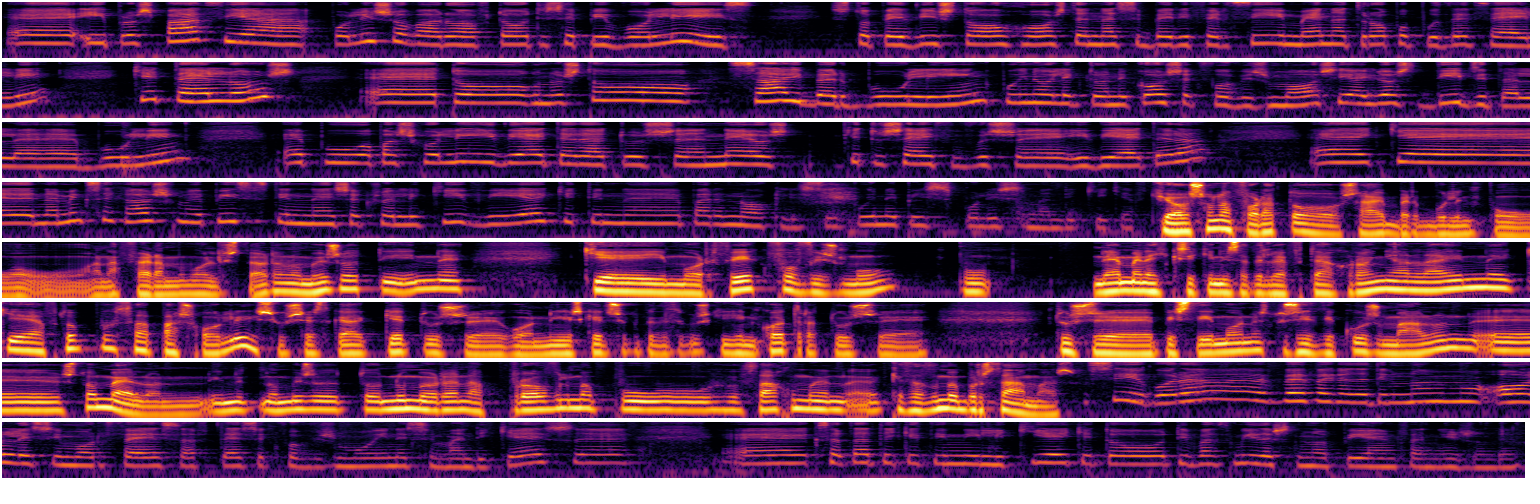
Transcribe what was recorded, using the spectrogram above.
ε, η προσπάθεια, πολύ σοβαρό αυτό, της επιβολής στο παιδί στόχο ώστε να συμπεριφερθεί με έναν τρόπο που δεν θέλει και τέλος ε, το γνωστό cyberbullying που είναι ο ηλεκτρονικός εκφοβισμός ή αλλιώς digital ε, bullying ε, που απασχολεί ιδιαίτερα τους νέους και τους έφηβους ιδιαίτερα και να μην ξεχάσουμε επίσης την σεξουαλική βία και την παρενόχληση που είναι επίσης πολύ σημαντική και αυτή. Και όσον αφορά το cyberbullying που αναφέραμε μόλις τώρα νομίζω ότι είναι και η μορφή εκφοβισμού που ναι, μεν έχει ξεκινήσει τα τελευταία χρόνια, αλλά είναι και αυτό που θα απασχολήσει ουσιαστικά και τους ε, γονείς και τους εκπαιδευτικούς και γενικότερα τους τους ε, ε, επιστήμονες, τους ειδικούς μάλλον, στο μέλλον. Είναι νομίζω το νούμερο ένα πρόβλημα που θα έχουμε και θα δούμε μπροστά μας. Σίγουρα, βέβαια, κατά τη γνώμη μου, όλες οι μορφές αυτές εκφοβισμού είναι σημαντικές. Ε, εξαρτάται και την ηλικία και το, τη βαθμίδα στην οποία εμφανίζονται.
